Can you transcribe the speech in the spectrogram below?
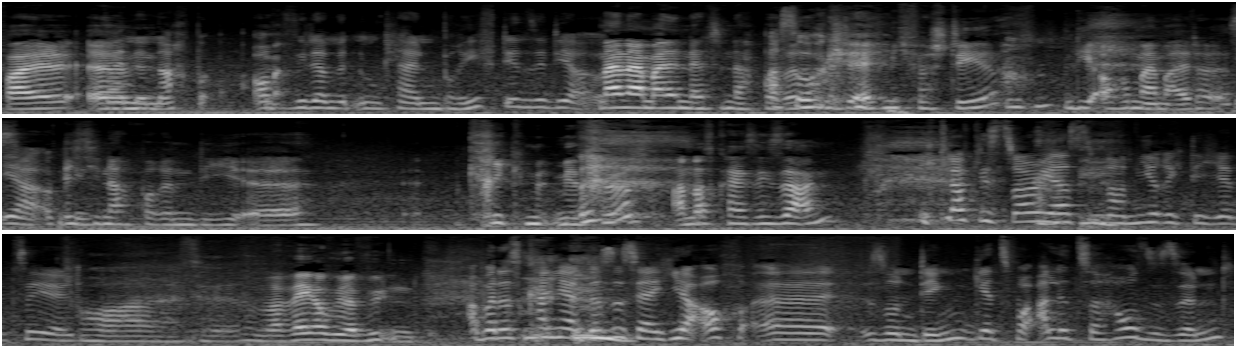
Weil. Ähm, Deine Nachbar auch wieder mit einem kleinen Brief, den sie dir. Nein, nein, meine nette Nachbarin, Ach so, okay. mit der ich mich verstehe, die auch in meinem Alter ist. Ja, okay. Nicht die Nachbarin, die äh, Krieg mit mir führt. Anders kann ich es nicht sagen. Ich glaube, die Story hast du noch nie richtig erzählt. Boah, da wäre ich auch wieder wütend. Aber das kann ja, das ist ja hier auch äh, so ein Ding. Jetzt, wo alle zu Hause sind,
